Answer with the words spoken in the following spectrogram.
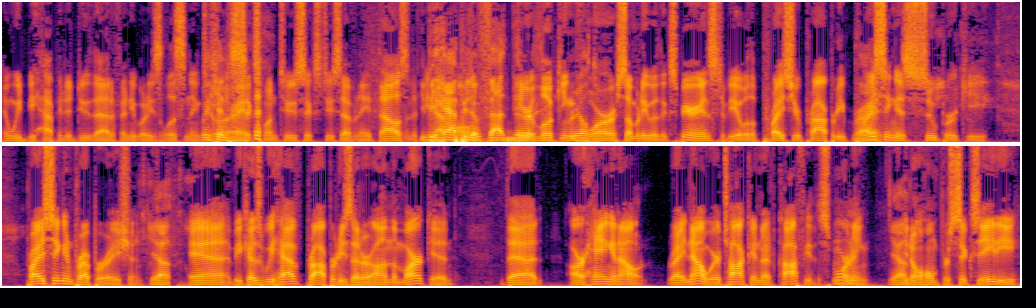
and we'd be happy to do that if anybody's listening We to can- us Right. 612-627-8000 if You'd you be happy to vet their you're looking real- for somebody with experience to be able to price your property. Pricing is super key. Pricing and preparation. Yeah. And because we have properties that are on the market that are hanging out right now. We were talking at coffee this morning. Mm-hmm. Yeah. You know, home for six eighty.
